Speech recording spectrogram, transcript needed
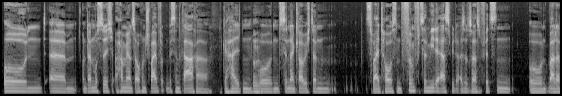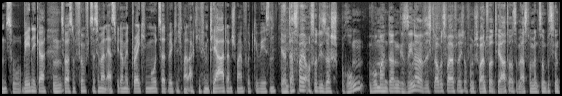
Und ähm, und dann musste ich, haben wir uns auch in Schweinfurt ein bisschen rarer gehalten mhm. und sind dann, glaube ich, dann 2015 wieder erst wieder, also 2014 und war dann so weniger. Mhm. 2015 sind wir dann erst wieder mit Breaking Mozart wirklich mal aktiv im Theater in Schweinfurt gewesen. Ja, und das war ja auch so dieser Sprung, wo man dann gesehen hat, also ich glaube, es war ja vielleicht auch vom Schweinfurter Theater aus im ersten Moment so ein bisschen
